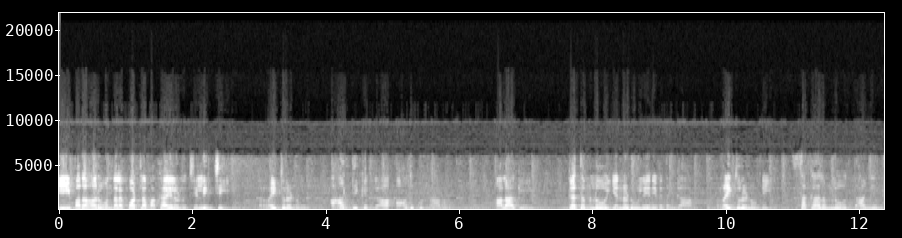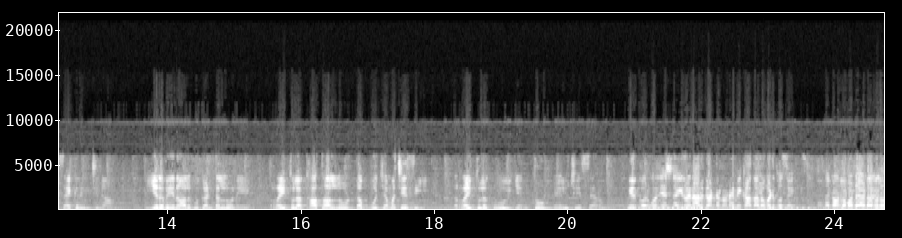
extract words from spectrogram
ఈ పదహారు వందల కోట్ల బకాయిలను చెల్లించి రైతులను ఆర్థికంగా ఆదుకున్నారు. అలాగే గతంలో ఎన్నడూ లేని విధంగా రైతుల నుండి సకాలంలో ధాన్యం సేకరించిన ఇరవై నాలుగు గంటల్లోనే రైతుల ఖాతాల్లో డబ్బు జమ చేసి రైతులకు ఎంతో మేలు చేశారు. మీరు కొనుగోలు చేసిన ఇరవై నాలుగు గంటల్లోనే మీ ఖాతాలో పడిపోతాయి. అకౌంట్లో పడ్డాయా డబ్బులు.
